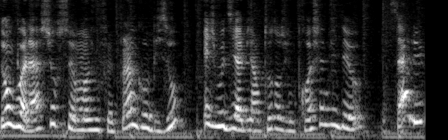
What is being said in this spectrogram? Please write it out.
Donc voilà, sur ce, moi je vous fais plein de gros bisous et je vous dis à bientôt dans une prochaine vidéo. Salut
